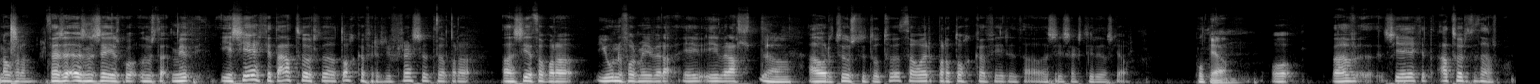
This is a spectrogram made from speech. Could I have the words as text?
nákvæmlega. Þess þess að segja sko, veist, að mjög, ég sé ekkert aðtöður við að dokka fyrir refresh það bara, að það sé þá bara uniform yfir, yfir allt já, að árið 2022 þá er bara dokkað fyrir það að það sé 60 ríða skjár. Já, og það sé ég ekkert aðtöður til það sko.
